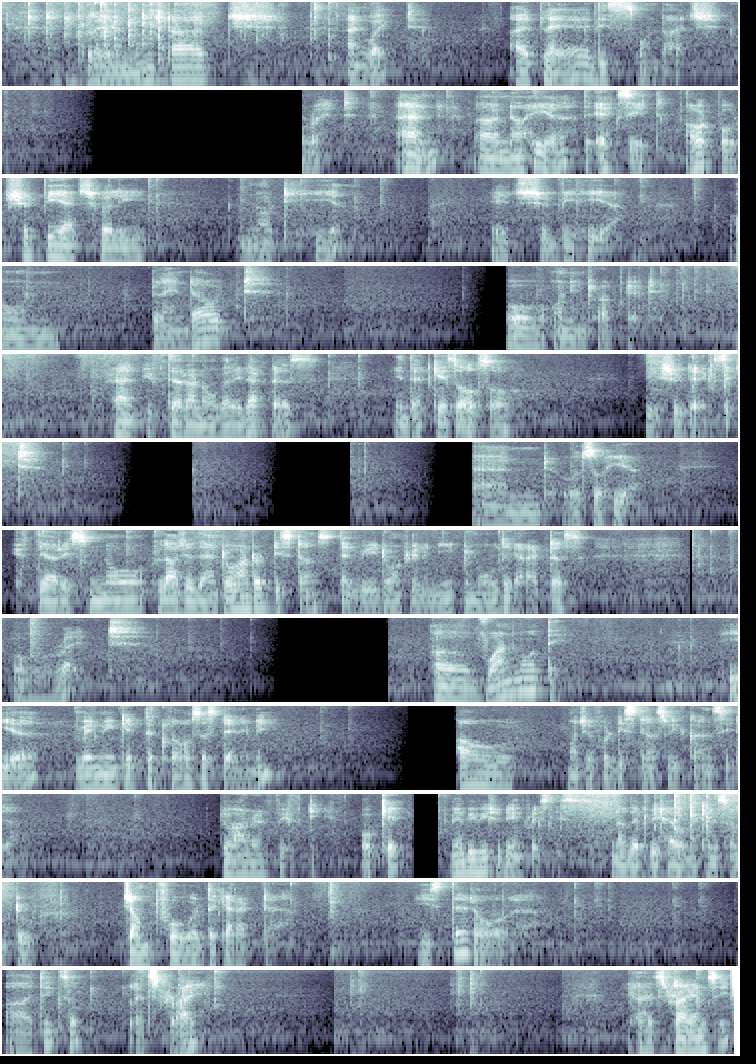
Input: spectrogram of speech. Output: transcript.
play a montage and wait. I'll play this montage right. And uh, now here the exit output should be actually not here. It should be here. On blend out or uninterrupted and if there are no valid actors in that case also we should exit and also here. If there is no larger than 200 distance then we don't really need to move the characters. All right uh, one more thing. Here when we get the closest enemy how much of a distance we consider? 250 okay maybe we should increase this now that we have a mechanism to jump forward the character. Is that all? I think so. Let's try. Yeah let's try and see.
